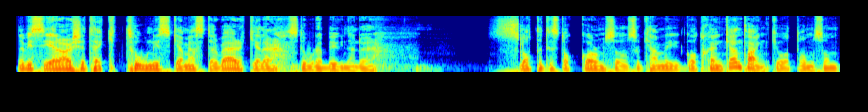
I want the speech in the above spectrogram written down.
När vi ser arkitektoniska mästerverk eller stora byggnader slottet i Stockholm så, så kan vi gott skänka en tanke åt de som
